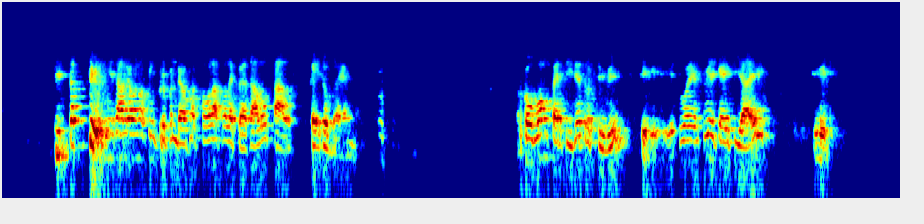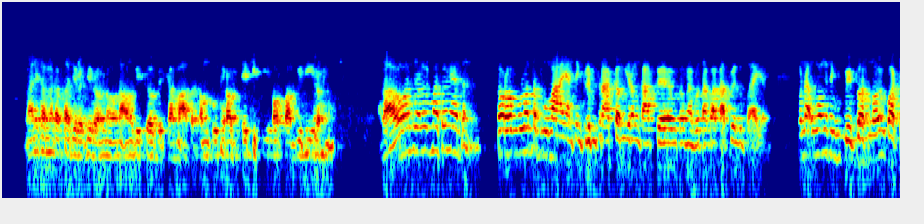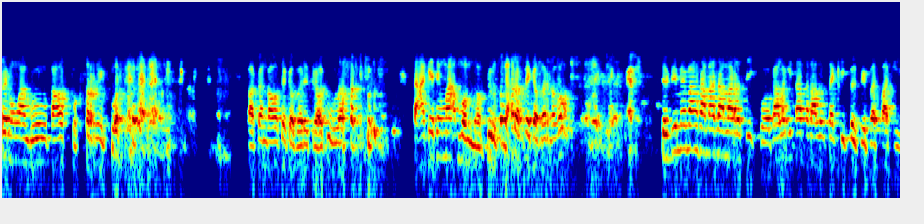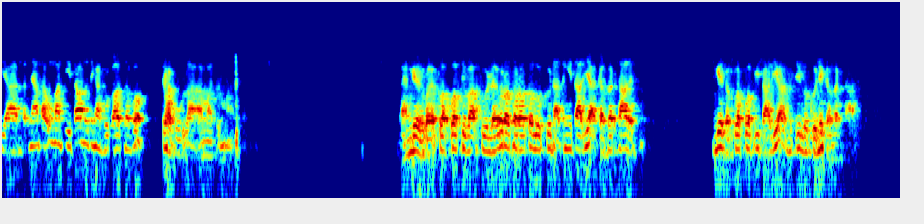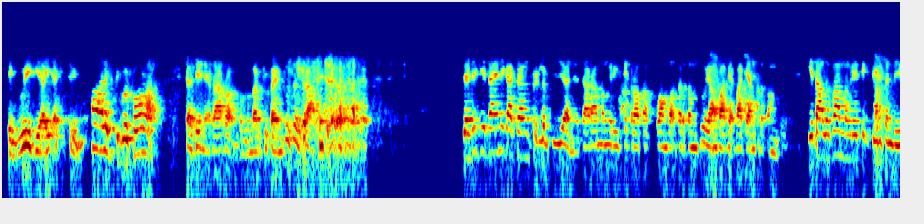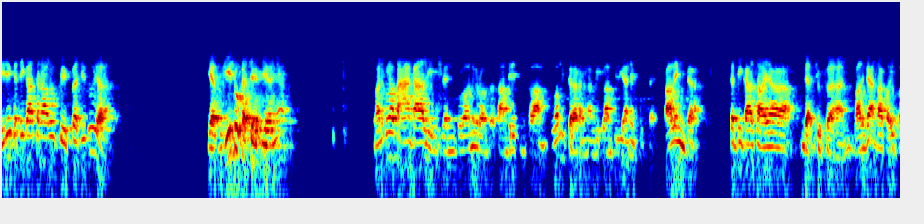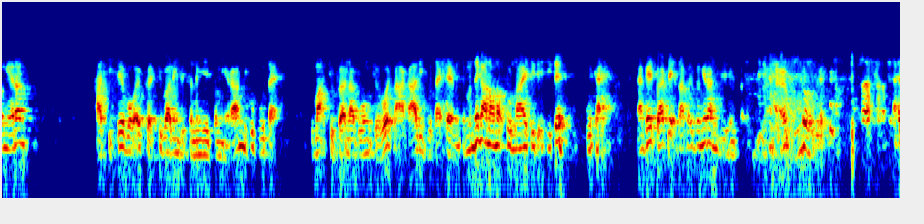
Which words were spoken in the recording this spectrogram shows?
Ditetir misalnya orang sing berpendapat sholat oleh bahasa lokal kayak itu. Mergo wong versinya terus dhewe dhewe suwe-suwe kayak piye dhewe. Nanti sama rasa jero-jero no, nah ono gitu sama tertentu nih rambut TV lo pagi nih rem. Lalu masuk masuknya ten. Cara kula tetep lumayan sing gelem seragam ireng kabeh utawa nganggo takwa kabeh lumayan. Kena uang sing bebas no padha nganggo kaos boxer iku. Kadang kaosnya gambar Dracula. Tak sing makmum no, dulu ngarepe gambar nopo. Jadi memang sama-sama resiko. Kalau kita terlalu fleksibel bebas pakaian, ternyata umat kita harus nganggo kaos nopo Dracula macam-macam. Enggak, kalau klub-klub sepak bola, rata-rata logo nak teng Italia gambar salib. Enggak, klub-klub Italia mesti logonya gambar salib. Sing kiai ekstrim. Salib juga sholat. Jadi nek rarong penggemar Juventus seserah. Jadi kita ini kadang berlebihan ya, cara mengkritik rotok kelompok tertentu yang pakai pakaian tertentu. Kita lupa mengkritik diri sendiri ketika terlalu bebas itu ya, ya begitu kejadiannya. Kan kalau tak akali dan kalau ini rontok santri Islam, kalau jarang ngambil kelampilan itu. Paling enggak, ketika saya enggak cobaan, paling enggak takoi pangeran, hadisnya pokoknya baju paling disenangi pangeran, itu putih. Cuma cobaan aku wong Jawa tak akali putih hem. Sementing kan anak sunai sidik-sidik putih. Nah, kayak batik tak koi pangeran gitu.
